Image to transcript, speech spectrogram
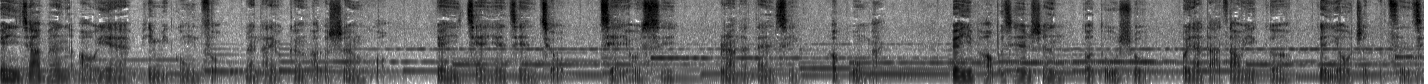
愿意加班熬夜拼命工作，让他有更好的生活；愿意戒烟戒酒戒游戏，不让他担心和不满；愿意跑步健身多读书，为他打造一个。更优质的自己，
